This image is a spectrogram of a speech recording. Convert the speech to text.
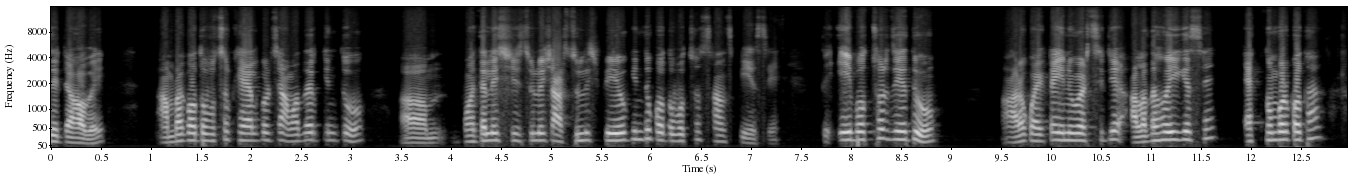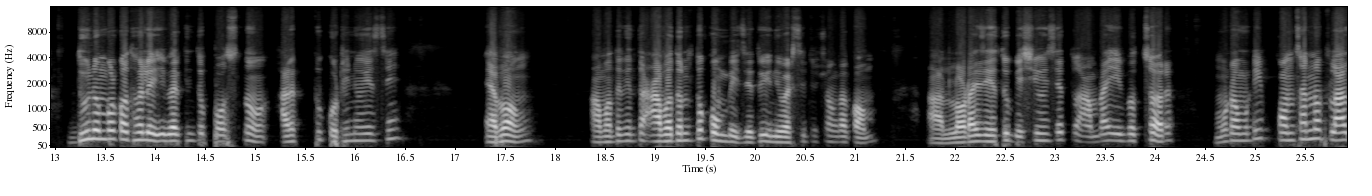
যেটা হবে, আমরা গত বছর খেয়াল করছি আমাদের কিন্তু ৪৫, ৪৬, ৪৮ পেয়েও কিন্তু গত বছর চান্স পেয়েছে। তো এই বছর যেহেতু আরও কয়েকটা ইউনিভার্সিটি আলাদা হয়ে গেছে, এক নম্বর কথা। দুই নম্বর কথা হলো এবার কিন্তু প্রশ্ন আরেকটু কঠিন হয়েছে এবং আমাদের কিন্তু আবেদন তো কমবেই যেহেতু ইউনিভার্সিটির সংখ্যা কম। আর লড়াই যেহেতু বেশি হয়েছে তো আমরা এই বছর মোটামুটি ৫৫ প্লাস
